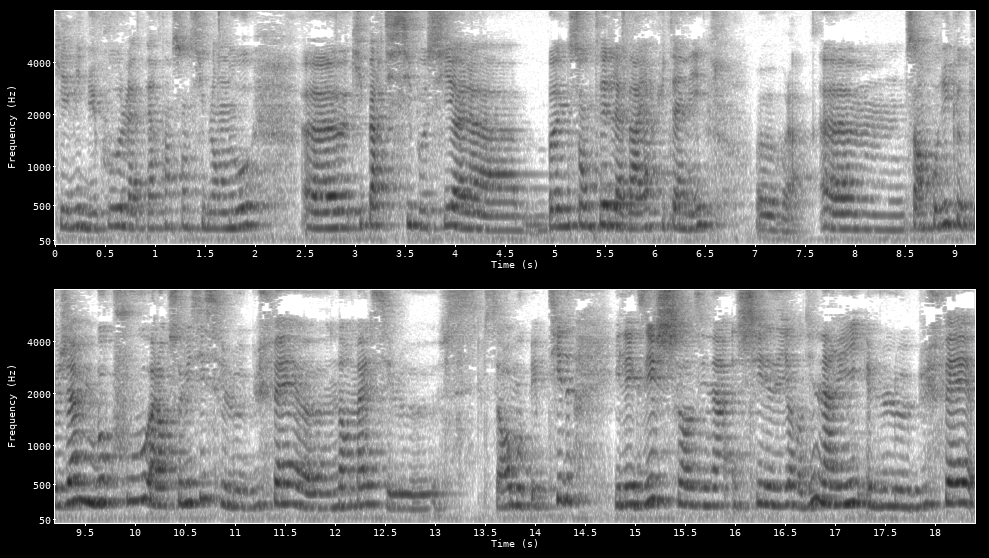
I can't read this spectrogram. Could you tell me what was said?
qui évite du coup la perte insensible en eau, qui participe aussi à la bonne santé de la barrière cutanée. Euh, voilà. Euh, c'est un produit que, j'aime beaucoup. Alors celui-ci c'est le buffet euh, normal, c'est le sérum aux peptides. Il existe chez les Ordinary le buffet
